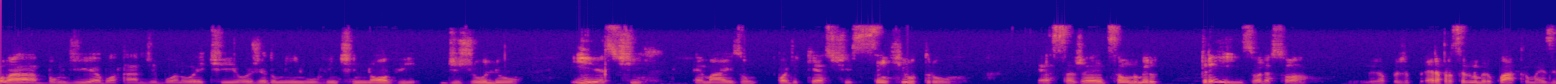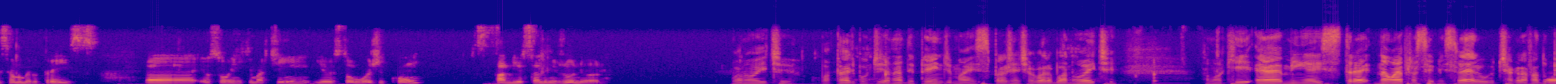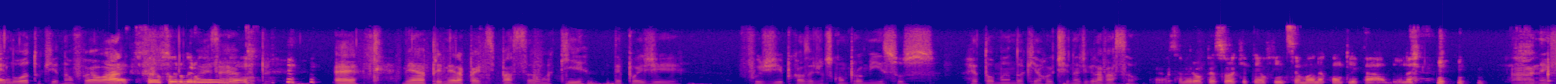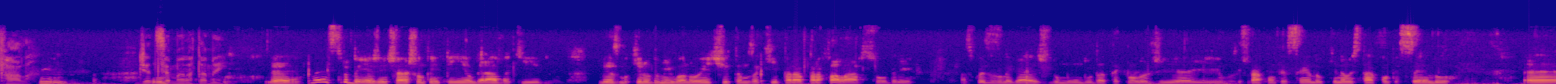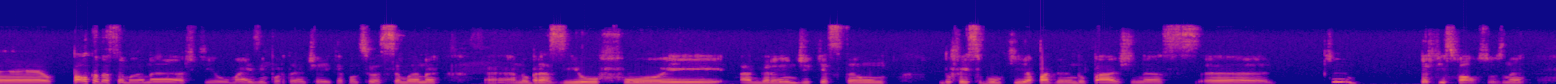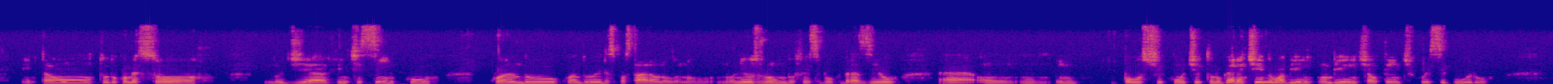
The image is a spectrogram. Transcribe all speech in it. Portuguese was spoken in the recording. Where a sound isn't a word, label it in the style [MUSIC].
Olá, bom dia, boa tarde, boa noite. Hoje é domingo 29 de julho e este é mais um podcast sem filtro. Essa já é a edição número 3, olha só. Já, já era para ser o número 4, mas esse é o número 3. É, eu sou o Henrique Martim e eu estou hoje com Samir Salim Júnior. Boa noite, boa tarde, bom dia, né? Depende, mas pra gente agora boa noite. Estamos aqui. É minha estreia. Não é para ser minha estreia, eu tinha gravado o é. piloto, que não foi ao ar. É, foi, foi o número 1, um, é, né? [LAUGHS] É, minha primeira participação aqui, depois de fugir por causa de uns compromissos, retomando aqui a rotina de gravação. É, você virou uma pessoa que tem um fim de semana complicado, né? [LAUGHS] Ah, nem fala. Hum. Dia de semana também. É, mas tudo bem, a gente acha um tempinho, grava aqui, mesmo que no domingo à noite, estamos aqui para, para falar sobre as coisas legais do mundo da tecnologia e o que está acontecendo, o que não está acontecendo. É, pauta da semana, acho que o mais importante aí que aconteceu essa semana uh, no Brasil foi a grande questão do Facebook apagando páginas uh, de perfis falsos, né? Então, tudo começou no dia 25, quando, quando eles postaram no, no, no newsroom do Facebook Brasil uh, um, um, um, post com o título Garantindo um ambiente, autêntico e seguro,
